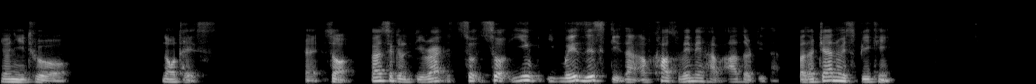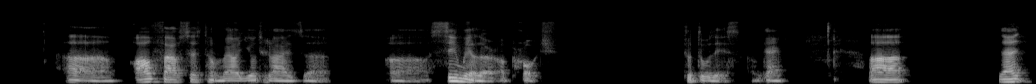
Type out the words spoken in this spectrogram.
you need to notice. Okay, so basically direct, so, so in, with this design, of course, we may have other design, but generally speaking, uh, file system will utilize a, a similar approach to do this, okay? Uh, then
